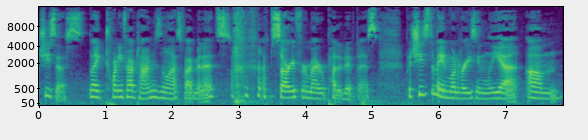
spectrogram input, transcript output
Jesus, like 25 times in the last five minutes. I'm sorry for my repetitiveness. But she's the main one raising Leah. Um,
